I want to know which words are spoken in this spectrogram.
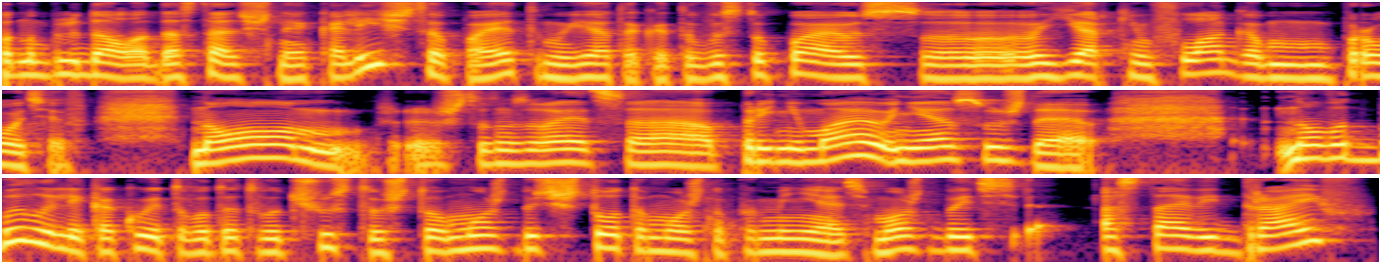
понаблюдала достаточное количество, поэтому я так это выступаю с э, ярким флагом против. Но, что называется, принимаю, не осуждаю. Но вот было ли какое-то вот это вот чувство, что, может быть, что-то можно поменять? Может быть, оставить драйв,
